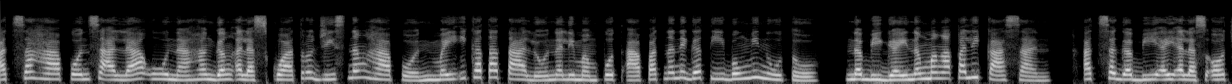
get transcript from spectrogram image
at sa hapon sa alauna hanggang alas 4 gis ng hapon may ikatatalo na 54 na negatibong minuto, na bigay ng mga kalikasan, at sa gabi ay alas 8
